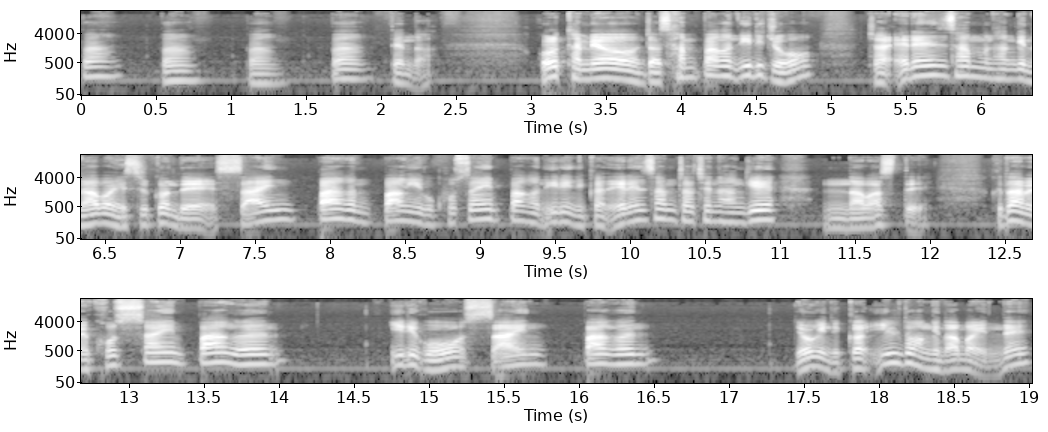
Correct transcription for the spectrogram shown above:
빵 빵 빵빵 됐나? 그렇다면 자 3빵은 1이죠. 자 ln3은 한 개 남아 있을 건데 사인 빵은 빵이고 코사인 빵은 1이니까 ln3 자체는 한 개 남았을 때 그 다음에 코사인 빵은 1이고 사인 빵은 0이니까 1도 한 개 남아 있네.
